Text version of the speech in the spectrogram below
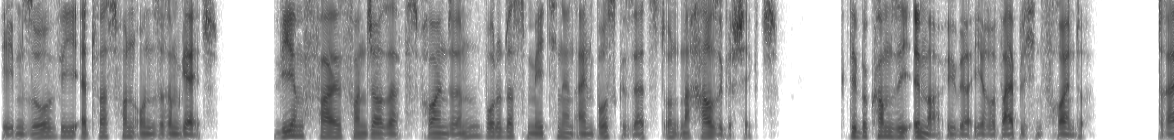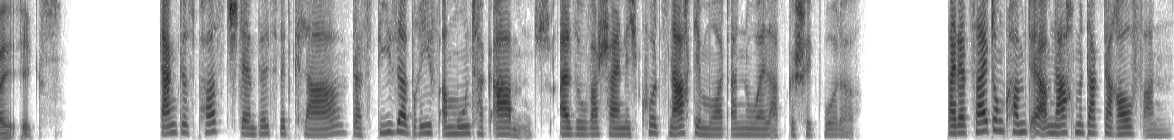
ebenso wie etwas von unserem Geld. Wie im Fall von Josephs Freundin wurde das Mädchen in einen Bus gesetzt und nach Hause geschickt. Wir bekommen sie immer über ihre weiblichen Freunde. 3x Dank des Poststempels wird klar, dass dieser Brief am Montagabend, also wahrscheinlich kurz nach dem Mord an Noel, abgeschickt wurde. Bei der Zeitung kommt er am Nachmittag darauf an,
